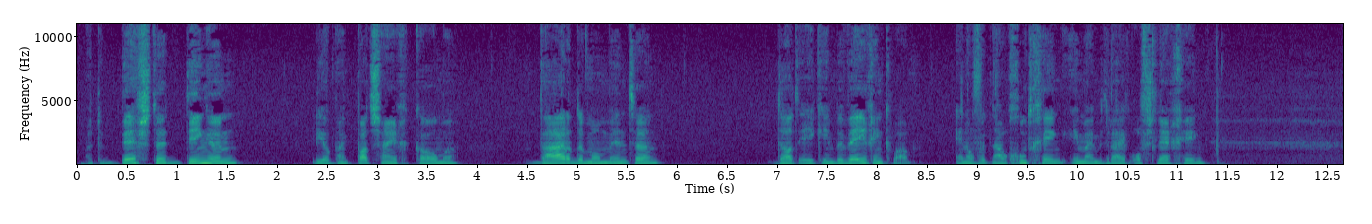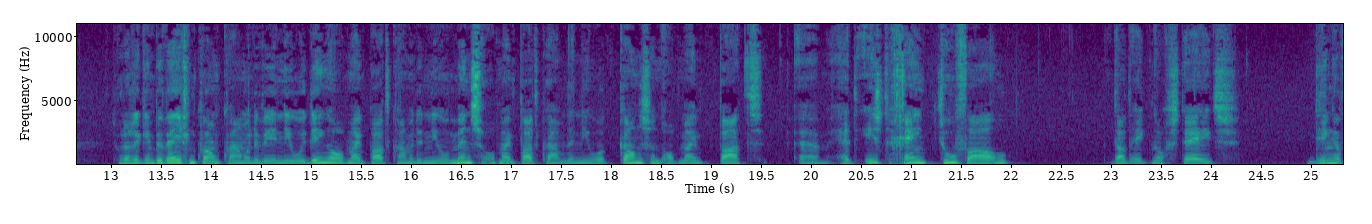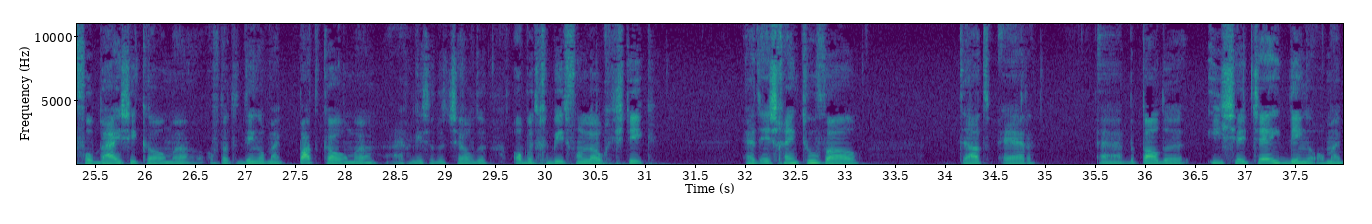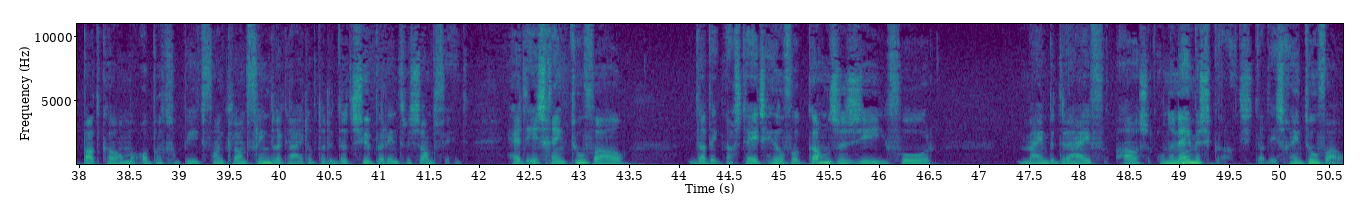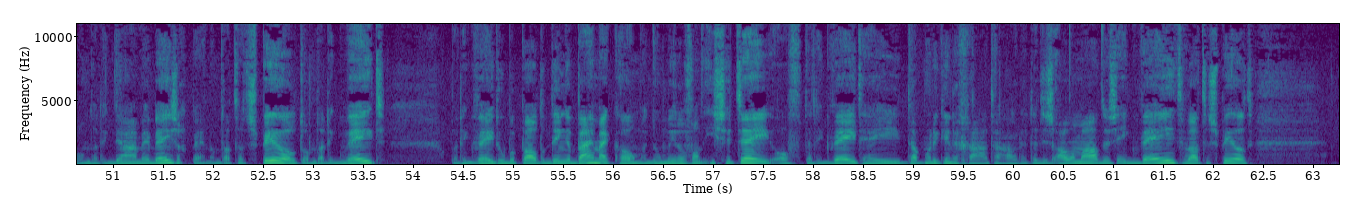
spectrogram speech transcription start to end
Maar de beste dingen die op mijn pad zijn gekomen, waren de momenten dat ik in beweging kwam. En of het nou goed ging in mijn bedrijf of slecht ging. Doordat ik in beweging kwam, kwamen er weer nieuwe dingen op mijn pad. Kwamen er nieuwe mensen op mijn pad. Kwamen er nieuwe kansen op mijn pad. Um, het is geen toeval dat ik nog steeds dingen voorbij zie komen. Of dat er dingen op mijn pad komen. Eigenlijk is dat hetzelfde. Op het gebied van logistiek. Het is geen toeval dat er uh, bepaalde ICT-dingen op mijn pad komen op het gebied van klantvriendelijkheid, omdat ik dat super interessant vind. Het is geen toeval dat ik nog steeds heel veel kansen zie voor mijn bedrijf als ondernemerscoach. Dat is geen toeval, omdat ik daarmee bezig ben, omdat het speelt, omdat ik weet, omdat ik weet hoe bepaalde dingen bij mij komen door middel van ICT, of dat ik weet, hé, hey, dat moet ik in de gaten houden. Dat is allemaal, dus ik weet wat er speelt.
